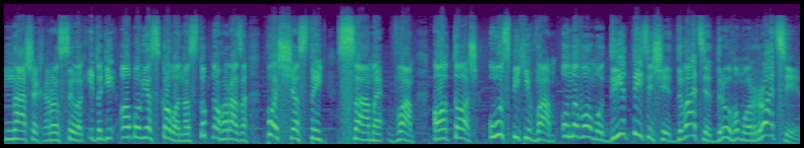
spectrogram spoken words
наших розсилок. І тоді обов'язково наступного разу пощастить саме вам. Отож, успіхів вам у новому 2022 році!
